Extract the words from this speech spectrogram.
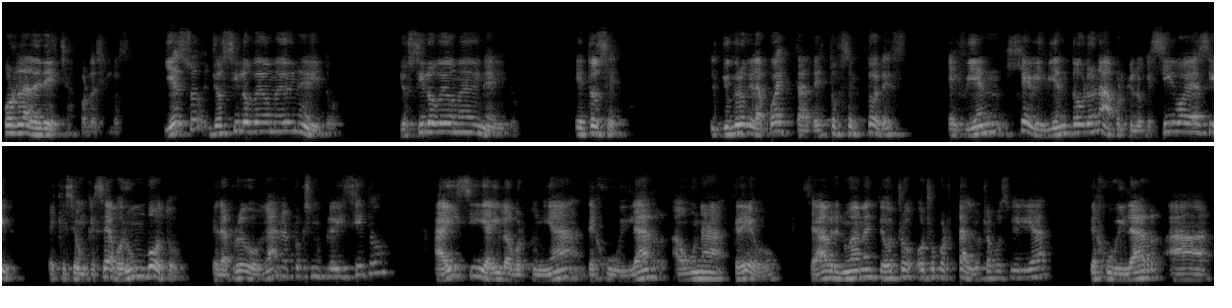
por la derecha, por decirlo así. Y eso yo sí lo veo medio inédito. Yo sí lo veo medio inédito. Entonces, yo creo que la apuesta de estos sectores es bien heavy, bien doble nada, porque lo que sí voy a decir es que si aunque sea por un voto el apruebo gana el próximo plebiscito, ahí sí hay la oportunidad de jubilar a una, creo, se abre nuevamente otro, otro portal, otra posibilidad de jubilar a,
